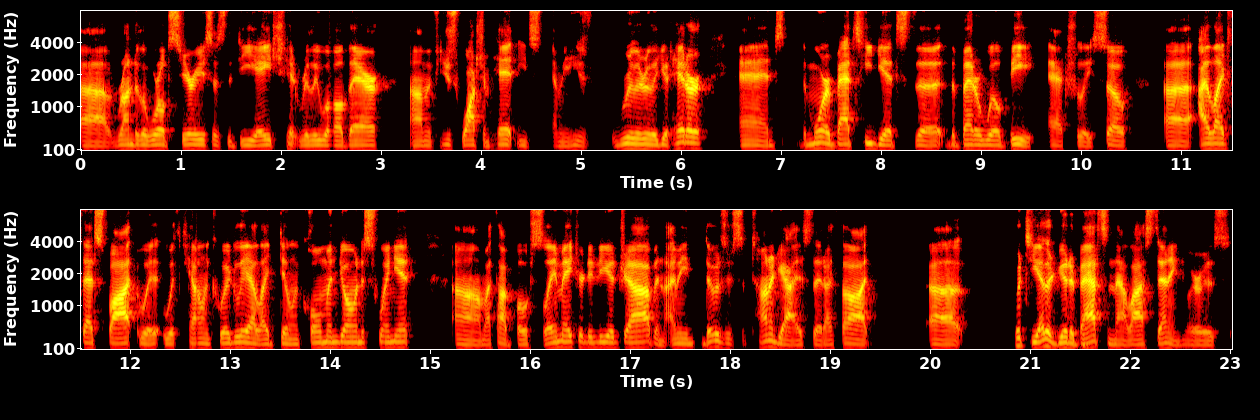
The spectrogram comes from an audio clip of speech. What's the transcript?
uh, run to the World Series as the DH, hit really well there. Um, if you just watch him hit, he's, I mean, he's really, really good hitter. And the more bats he gets, the the better will be actually. So uh, I liked that spot with with Kellen Quigley. I like Dylan Coleman going to swing it. Um, I thought Bo Slaymaker did a good job, and I mean there was just a ton of guys that I thought uh, put together good at bats in that last inning, where it was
